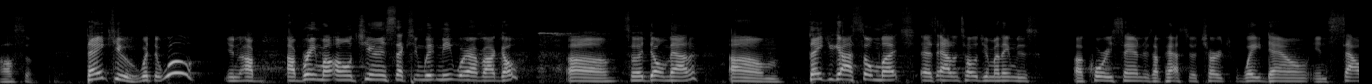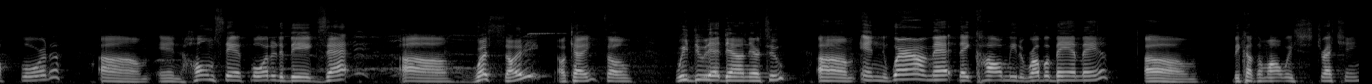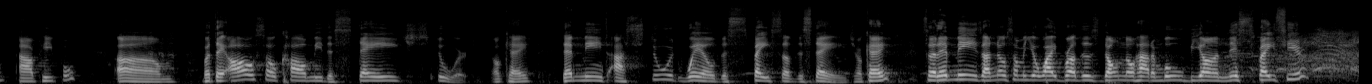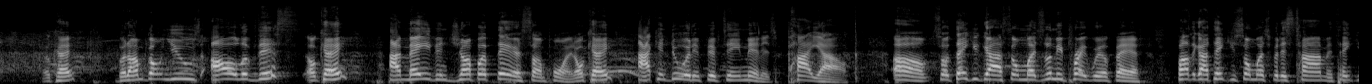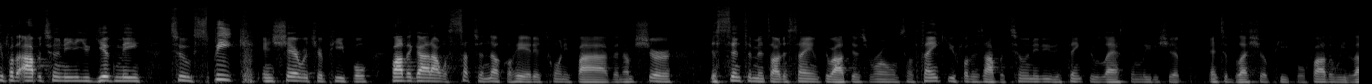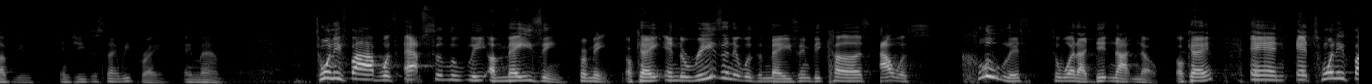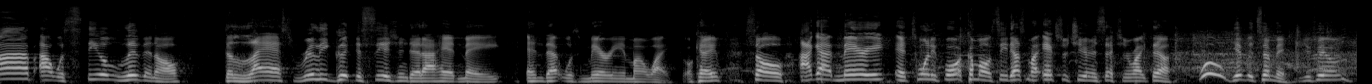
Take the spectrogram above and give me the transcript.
Awesome. Thank you. With the woo, you know, I, I bring my own cheering section with me wherever I go, uh, so it don't matter. Um, thank you guys so much. As Alan told you, my name is uh, Corey Sanders. I pastor a church way down in South Florida, um, in Homestead, Florida, to be exact. Uh, West Side. Okay, so we do that down there too. Um, and where I'm at, they call me the rubber band man um, because I'm always stretching our people. Um, but they also call me the stage steward, okay? That means I steward well the space of the stage, okay? So that means I know some of your white brothers don't know how to move beyond this space here, okay? But I'm gonna use all of this, okay? I may even jump up there at some point, okay? I can do it in 15 minutes. Pie Um, so thank you guys so much. Let me pray real fast. Father God, thank you so much for this time and thank you for the opportunity you give me to speak and share with your people. Father God, I was such a knucklehead at 25, and I'm sure the sentiments are the same throughout this room. So thank you for this opportunity to think through lasting leadership and to bless your people. Father, we love you. In Jesus' name we pray. Amen. 25 was absolutely amazing for me, okay? And the reason it was amazing because I was clueless to what I did not know, okay? And at 25, I was still living off the last really good decision that I had made, and that was marrying my wife, okay? So I got married at 24. Come on, see, that's my extra cheering section right there. Woo, give it to me. You feel me?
